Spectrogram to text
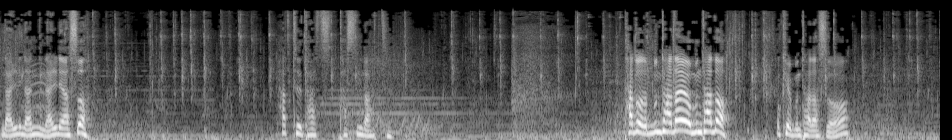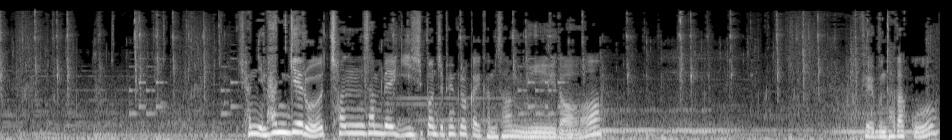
난리 났네, 난리 났어. 하트 다, 다 쓴다, 하트. 닫아, 문 닫아요, 문 닫아. 오케이, 문 닫았어. 현님 한 개로 1320번째 팬클럽까지 감사합니다. 오케이 문 닫았고.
